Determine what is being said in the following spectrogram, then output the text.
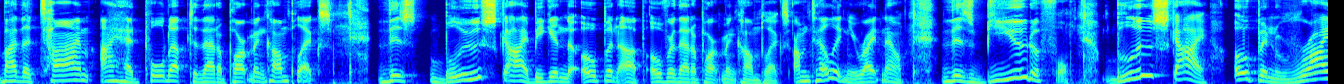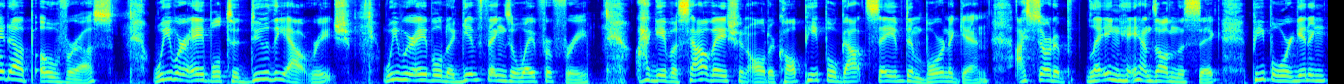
by the time I had pulled up to that apartment complex, this blue sky began to open up over that apartment complex. I'm telling you right now, this beautiful blue sky opened right up over us. We were able to do the outreach. We were able to give things away for free. I gave a salvation altar call. People got saved and born again. I started laying hands on the sick. People were getting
